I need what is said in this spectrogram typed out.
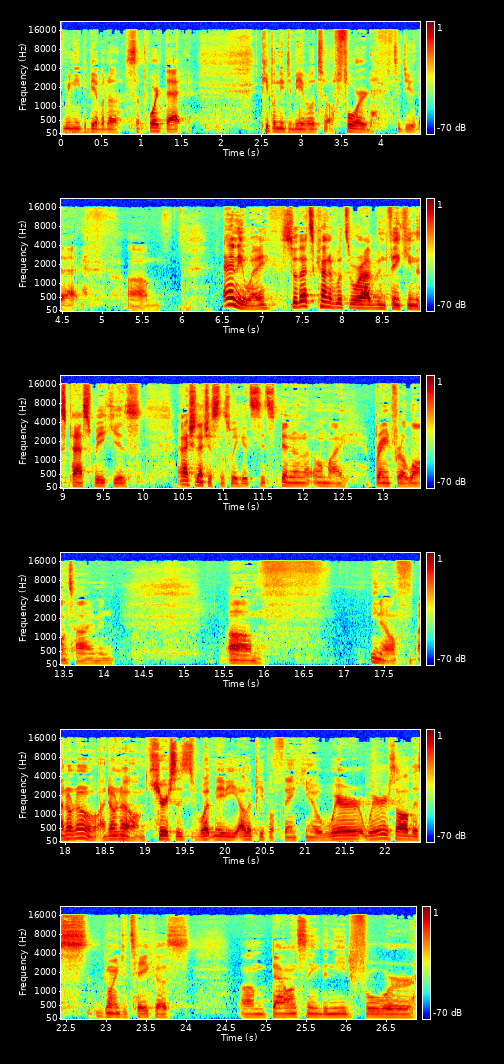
we need to be able to support that. People need to be able to afford to do that. Um, anyway, so that's kind of what's where I've been thinking this past week is, and actually not just this week. It's it's been on, on my brain for a long time, and um, you know, I don't know. I don't know. I'm curious as to what maybe other people think. You know, where where is all this going to take us? Um, balancing the need for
